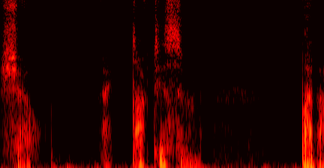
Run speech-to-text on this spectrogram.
show. All right, talk to you soon. Bye bye.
